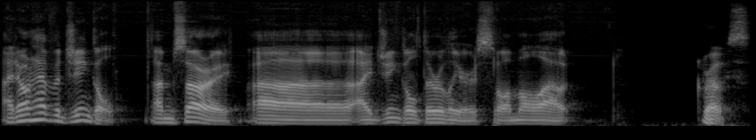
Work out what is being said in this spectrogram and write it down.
I don't have a jingle. I'm sorry. Uh, I jingled earlier, so I'm all out. Gross.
